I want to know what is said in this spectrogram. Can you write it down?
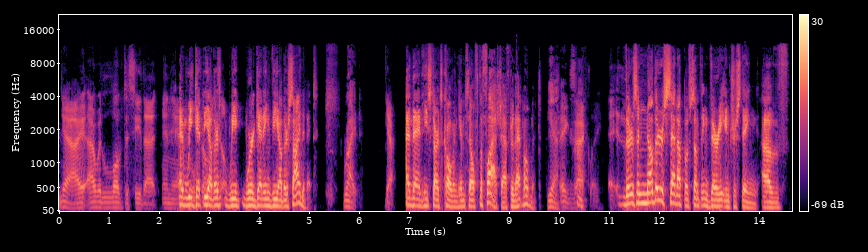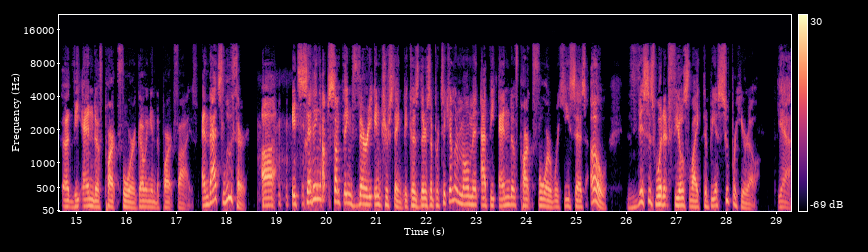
Yeah, I, I would love to see that in the. And we get the other itself. we we're getting the other side of it. Right. Yeah. And then he starts calling himself the Flash after that moment. Yeah. Exactly. There's another setup of something very interesting of uh, the end of part four going into part five and that's luthor uh, it's setting up something very interesting because there's a particular moment at the end of part four where he says oh this is what it feels like to be a superhero Yeah.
